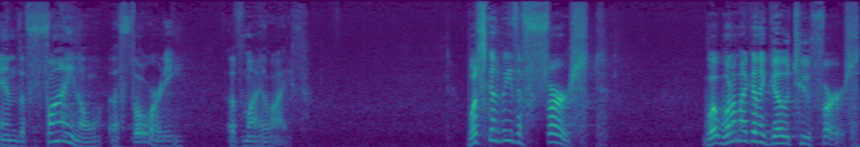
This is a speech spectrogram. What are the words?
and the final authority of my life? What's going to be the first? What, what am I going to go to first?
